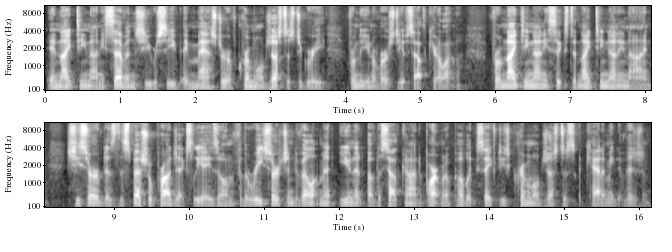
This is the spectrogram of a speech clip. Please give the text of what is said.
In 1997, she received a Master of Criminal Justice degree from the University of South Carolina. From 1996 to 1999, she served as the Special Projects Liaison for the Research and Development Unit of the South Carolina Department of Public Safety's Criminal Justice Academy Division.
